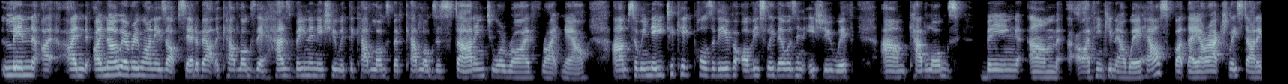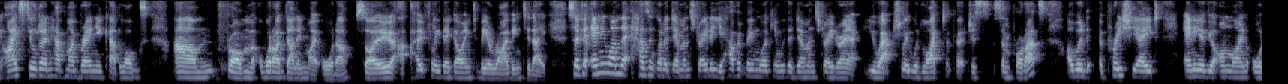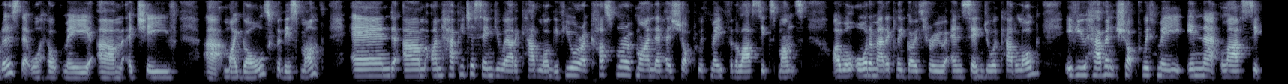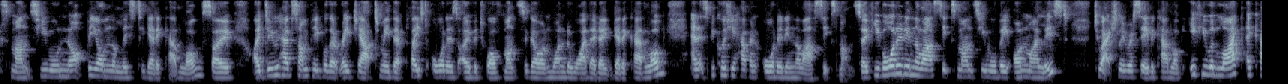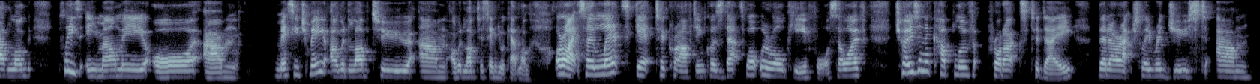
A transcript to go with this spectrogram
Lynn, I, I, I, know everyone is upset about the catalogs. There has been an issue with the catalogs, but catalogs are starting to arrive right now. Um, so we need to keep positive. Obviously, there was an issue with um, catalogs being um, i think in our warehouse but they are actually starting i still don't have my brand new catalogs um, from what i've done in my order. So uh, hopefully they're going to be arriving today. So for anyone that hasn't got a demonstrator you haven't been working with a demonstrator and you actually would like to purchase some products i would appreciate any of your online orders that will help me um, achieve uh, my goals for this month. And um, i'm happy to send you out a catalog. If you are a customer of mine that has shopped with me for the last six months, I will automatically go through and send you a catalog. If you haven't shopped with me in that last six months, you will not be on the list to get a catalog. So I do have some people that reach out to me that placed orders over 12 months ago and wonder why they don't get a catalog. And it's because you haven't ordered in the last six months. So if you've ordered in the last six months, you will be on my list to actually receive a catalog. If you would like a catalog, please email me or um, message me i would love to um, i would love to send you a catalog all right so let's get to crafting because that's what we're all here for so i've chosen a couple of products today that are actually reduced um,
